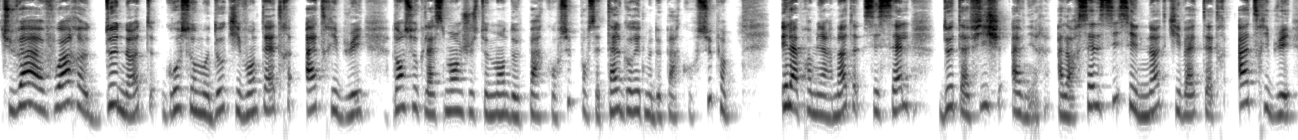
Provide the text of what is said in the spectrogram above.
Tu vas avoir deux notes, grosso modo, qui vont être attribuées dans ce classement justement de Parcoursup, pour cet algorithme de Parcoursup. Et la première note, c'est celle de ta fiche à venir. Alors celle-ci, c'est une note qui va être attribuée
